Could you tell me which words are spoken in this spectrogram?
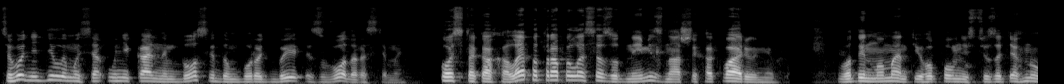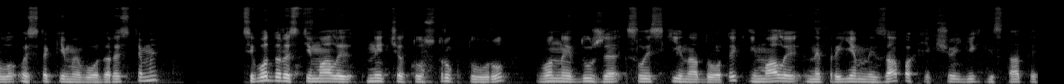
Сьогодні ділимося унікальним досвідом боротьби з водоростями. Ось така халепа трапилася з одним із наших акваріумів. В один момент його повністю затягнуло ось такими водоростями. Ці водорості мали нитчату структуру, вони дуже слизькі на дотик і мали неприємний запах, якщо їх дістати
